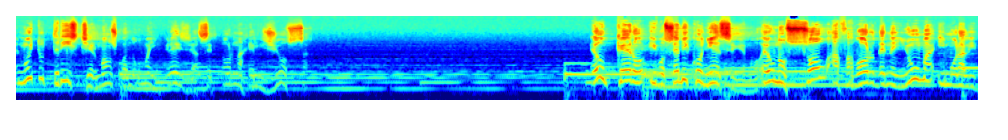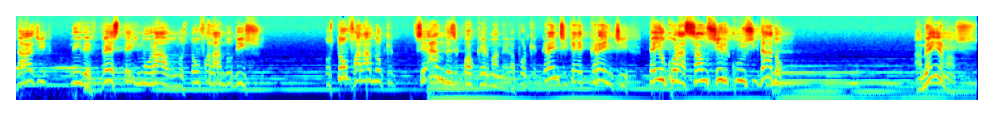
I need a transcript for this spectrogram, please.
É muito triste, irmãos, quando uma igreja se torna religiosa Eu quero, e você me conhece, irmão, eu não sou a favor de nenhuma imoralidade, nem de festa imoral, não estou falando disso. Não estou falando que se ande de qualquer maneira, porque crente que é crente tem o coração circuncidado. Amém, irmãos?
